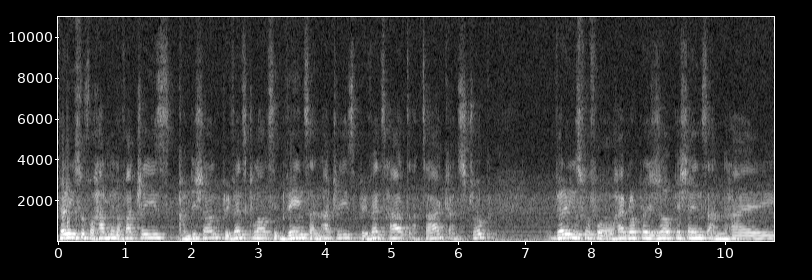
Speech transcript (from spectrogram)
Very useful for hardening of arteries, condition, prevents clots in veins and arteries, prevents heart attack and stroke. Very useful for high blood pressure patients and high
